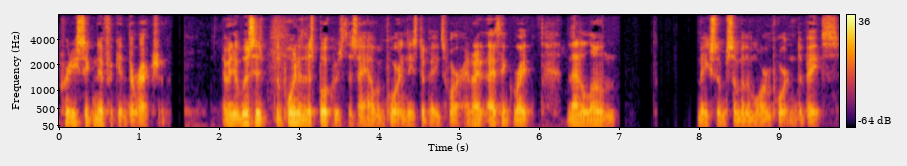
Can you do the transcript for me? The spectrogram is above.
pretty significant direction. I mean, it was his, the point of this book was to say how important these debates were, and I, I think right that alone makes them some of the more important debates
